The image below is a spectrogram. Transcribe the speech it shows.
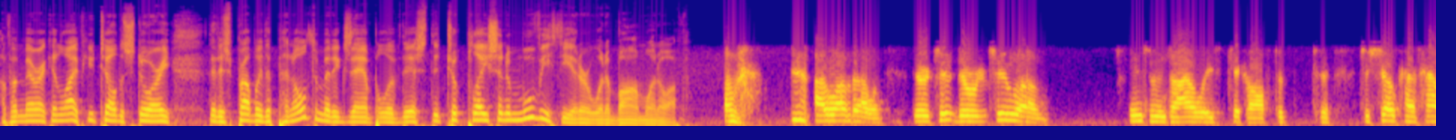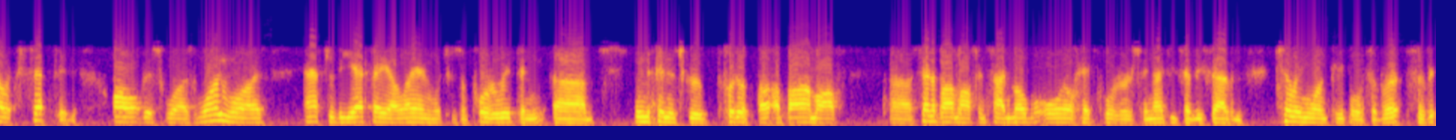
of American life. You tell the story that is probably the penultimate example of this that took place in a movie theater when a bomb went off. Oh, I love that one. There were two. There were two um, incidents I always kick off to, to to show kind of how accepted all this was. One was after the FALN, which was a Puerto Rican uh, independence group, put a, a bomb off uh, set a bomb off inside Mobil Oil headquarters in 1977, killing one people and sever- sever-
